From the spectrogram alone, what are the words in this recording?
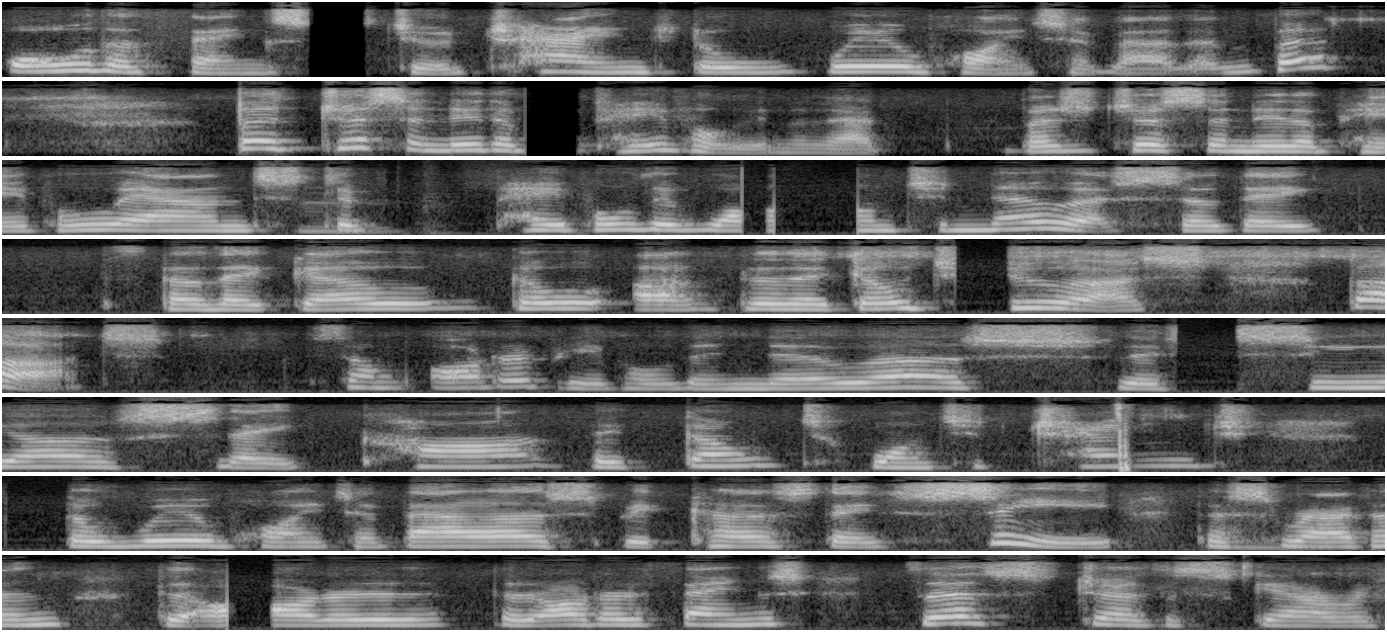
all the things to change the viewpoints about them, but but just a little people, you know that, but just a little people and the people they want to know us, so they so they go go uh, so they go to us. But some other people they know us, they see us, they can't, they don't want to change the viewpoint about us because they see the mm. threaten, the other the other things. That's just scary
